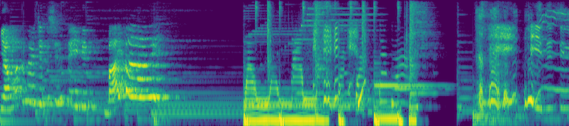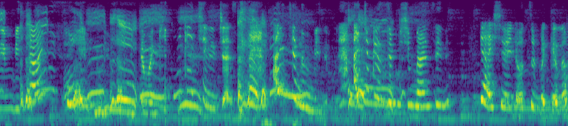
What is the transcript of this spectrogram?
Yanmadan önce düşünseydin. Bay bay. Teyzesinin bir tanesi. Birlikte vakit mi geçireceğiz? Ay canım benim. Ay çok özlemişim ben seni. Gel şöyle otur bakalım.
